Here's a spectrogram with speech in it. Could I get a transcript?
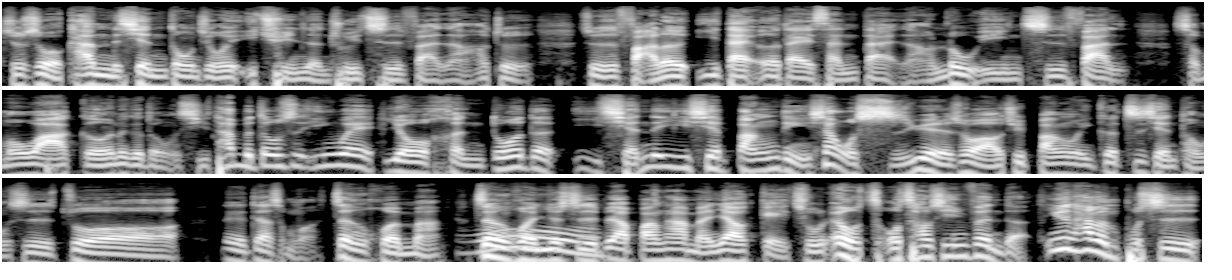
就是我看他们的线动就会一群人出去吃饭，然后就就是法乐一代、二代、三代，然后露营吃饭什么挖哥那个东西，他们都是因为有很多的以前的一些帮顶，像我十月的时候我要去帮一个。之前同事做那个叫什么证婚吗？证婚就是要帮他们要给出，哎，我我超兴奋的，因为他们不是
